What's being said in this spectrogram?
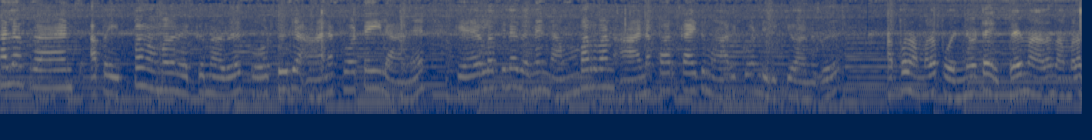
ഹലോ ഫ്രണ്ട്സ് അപ്പോൾ ഇപ്പം നമ്മൾ നിൽക്കുന്നത് കോട്ടൂർ ആനക്കോട്ടയിലാണ്. കേരളത്തിലെ തന്നെ നമ്പർ വൺ ആന പാർക്കായിട്ട് മാറിക്കൊണ്ടിരിക്കുവാണിത്. അപ്പോൾ നമ്മളെ പൊന്നൂട്ട ഇത്രയും നാൾ നമ്മളെ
